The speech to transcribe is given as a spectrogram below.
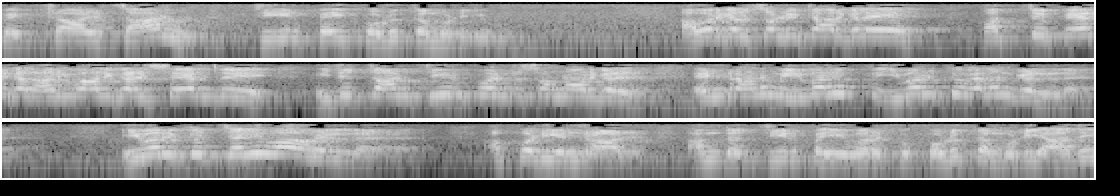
பெற்றால்தான் தீர்ப்பை கொடுக்க முடியும். அவர்கள் சொல்லிட்டார்களே பத்து பேர்கள் அறிவாளிகள் சேர்ந்து இதுதான் தீர்ப்பு என்று சொன்னார்கள். என்றாலும் இவருக்கு இவருக்கு விலங்கல்ல. இவருக்கு தெளிவாக இல்லை. அப்படி என்றால் அந்த தீர்ப்பை இவருக்கு கொடுக்க முடியாது.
